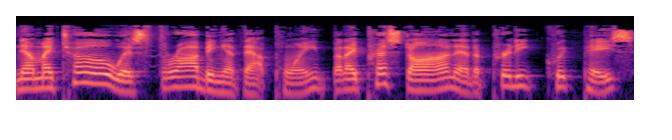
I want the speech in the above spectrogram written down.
Now my toe was throbbing at that point, but I pressed on at a pretty quick pace.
